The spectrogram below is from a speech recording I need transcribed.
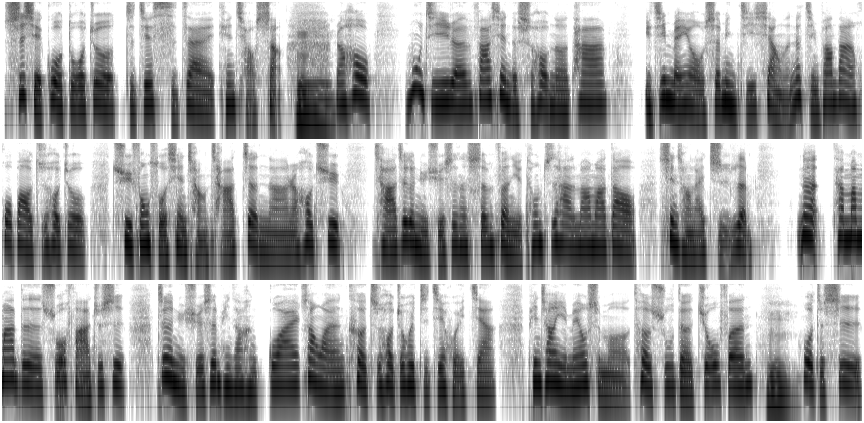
失血过多就直接死在天桥上。嗯嗯。然后目击人发现的时候呢，他已经没有生命迹象了。那警方当然获报之后就去封锁现场查证啊，然后去查这个女学生的身份，也通知她的妈妈到现场来指认。那他妈妈的说法就是，这个女学生平常很乖，上完课之后就会直接回家，平常也没有什么特殊的纠纷，嗯，或者是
